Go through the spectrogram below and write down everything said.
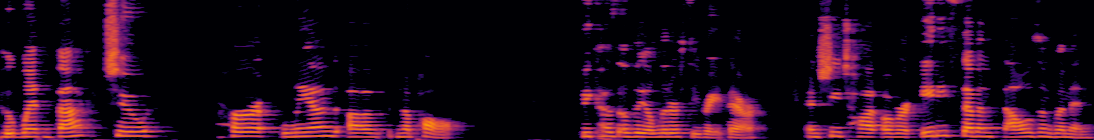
who went back to her land of Nepal because of the illiteracy rate there. And she taught over 87,000 women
